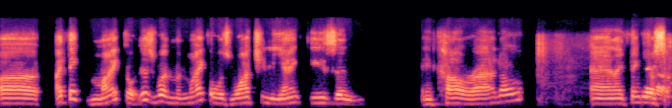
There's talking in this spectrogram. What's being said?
uh, I think Michael. This is when Michael was watching the Yankees in in Colorado, and I think Yeah. for some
